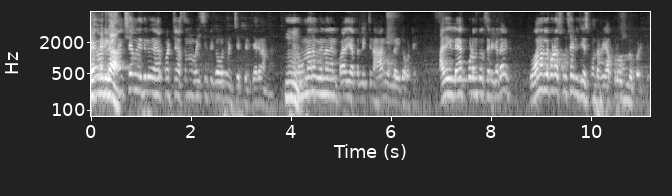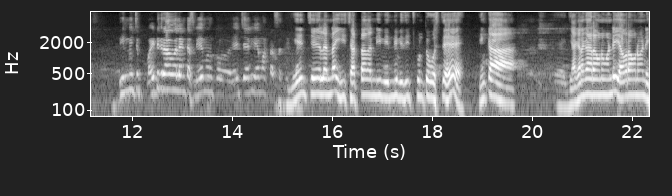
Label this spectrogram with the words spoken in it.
డెఫినెట్గా సంక్షేమ నిధులు ఏర్పాటు చేస్తామని వైసీపీ గవర్నమెంట్ చెప్పింది జగన్ అన్న. నేను ఉన్నాను విన్నానని పాదయాత్రలు ఇచ్చిన హామీల్లో ఇది ఒకటి అది లేకపోవడంతో సరి కదా ఓనర్లు కూడా సూసైడ్ చేసుకుంటారు ఈ అప్పుల ఊబిలో పడి దీని నుంచి బయటకు రావాలంటే అసలు ఏమనుకో ఏం చేయాలి ఏమంటారు సార్? ఏం చేయాలన్నా ఈ చట్టాలన్నీ ఇన్ని విధించుకుంటూ వస్తే ఇంకా జగన్ గారు అవనమండి ఎవరు అవనమండి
